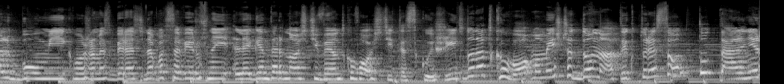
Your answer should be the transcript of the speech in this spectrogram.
albumik, możemy zbierać na podstawie różnej legendarności, wyjątkowości te squishy. Dodatkowo mamy jeszcze donaty, które są totalnie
